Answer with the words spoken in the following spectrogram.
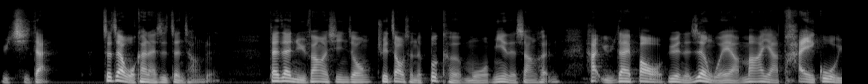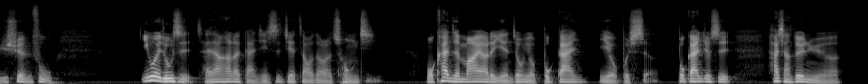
与期待，这在我看来是正常的，但在女方的心中却造成了不可磨灭的伤痕。她语带抱怨的认为啊，妈呀，太过于炫富，因为如此才让她的感情世界遭到了冲击。我看着玛雅的眼中有不甘，也有不舍。不甘就是她想对女儿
